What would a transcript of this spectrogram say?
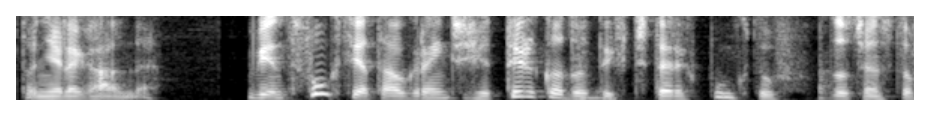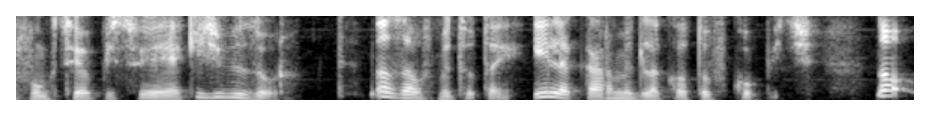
To nielegalne. Więc funkcja ta ograniczy się tylko do tych czterech punktów. Bardzo często funkcja opisuje jakiś wzór. No załóżmy tutaj, ile karmy dla kotów kupić? No,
